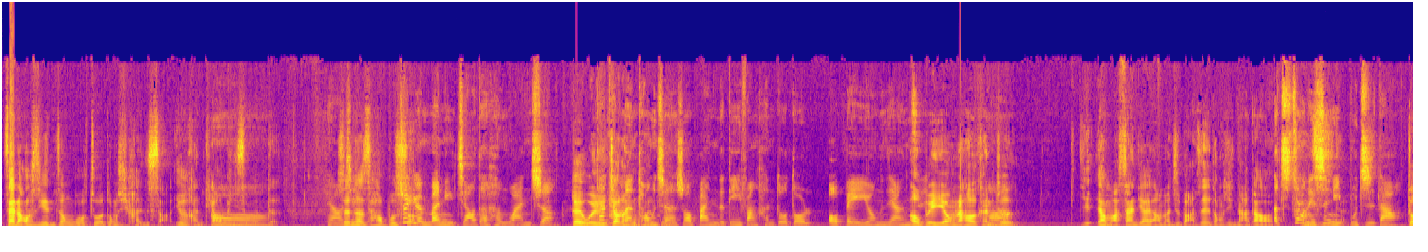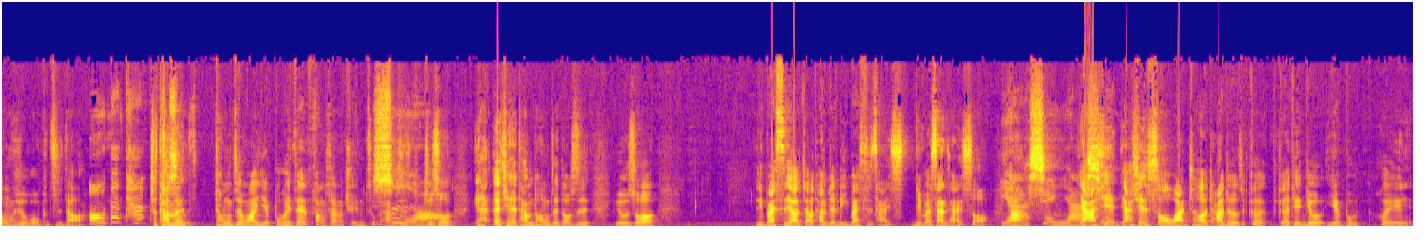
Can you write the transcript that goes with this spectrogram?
在老师眼中，我做的东西很少，又很调皮什么的，哦、真的超不爽。就原本你教的很完整，对，我就教他们同整的时候，把你的地方很多都欧北用这样子，欧北用，然后可能就。哦要么删掉，要么就把这些东西拿到。呃，重点是你不知道，重点是我不知道。哦，那他就他们统整完也不会再放上群组，是哦、他们就说，而且他们统整都是，比如说礼拜四要交，他们就礼拜四才礼拜三才收压线压压线压线收完之后，然后就隔隔天就也不会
